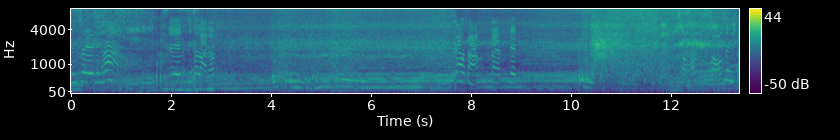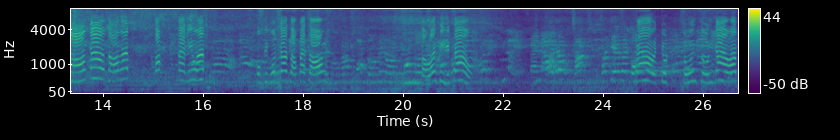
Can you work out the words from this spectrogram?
หนึ่งเซหนึ่งห้าเอนักพิงกระลาดครับเก้าสามแปดเจ็ดสองร้อยสิบสองหนึ่งสองเก้าสองครับบล็อกแปดริ้วครับหก สองแปดสองสองร้อยสี่สิบเก้าเก้าจุดศูนย์ศูนย์เก้าครับ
